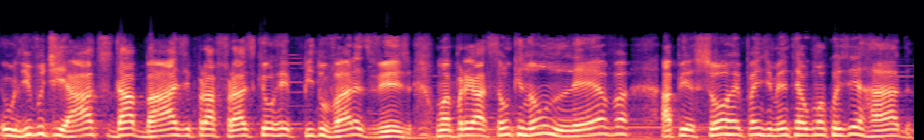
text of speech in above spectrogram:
O livro de Atos dá base para a frase que eu repito várias vezes: uma pregação que não leva a pessoa ao arrependimento tem alguma coisa errada.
